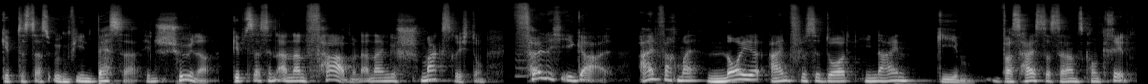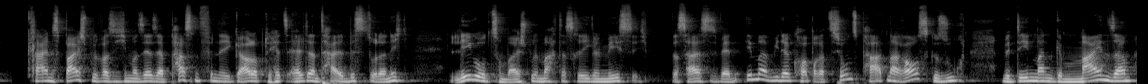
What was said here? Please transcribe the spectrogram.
Gibt es das irgendwie in besser, in schöner? Gibt es das in anderen Farben, in anderen Geschmacksrichtungen? Völlig egal. Einfach mal neue Einflüsse dort hineingeben. Was heißt das ganz konkret? Kleines Beispiel, was ich immer sehr, sehr passend finde, egal ob du jetzt Elternteil bist oder nicht. Lego zum Beispiel macht das regelmäßig. Das heißt, es werden immer wieder Kooperationspartner rausgesucht, mit denen man gemeinsam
